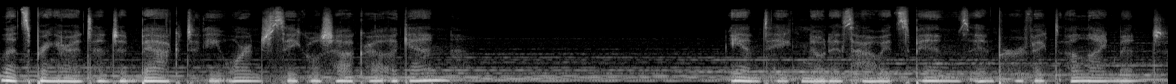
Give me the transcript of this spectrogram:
Let's bring our attention back to the orange sacral chakra again. And take notice how it spins in perfect alignment.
